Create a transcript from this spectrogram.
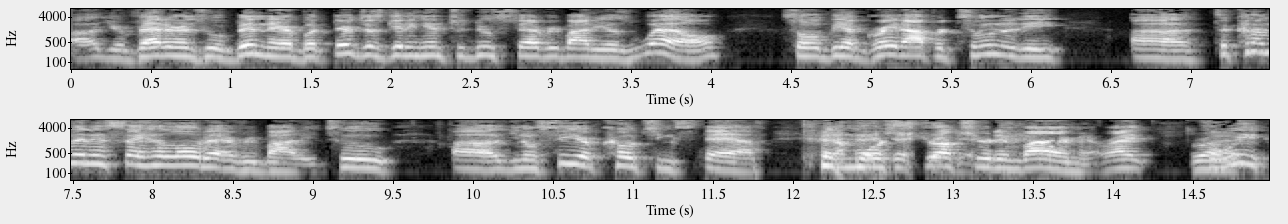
uh, your veterans who have been there, but they're just getting introduced to everybody as well. So it'll be a great opportunity uh, to come in and say hello to everybody, to uh, you know see your coaching staff in a more structured environment, right? Right. So we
